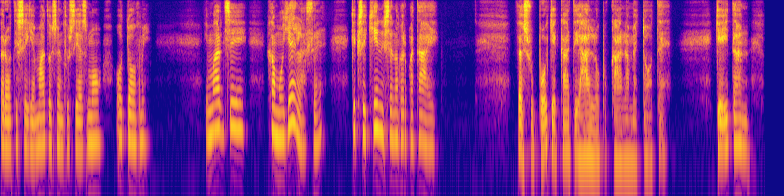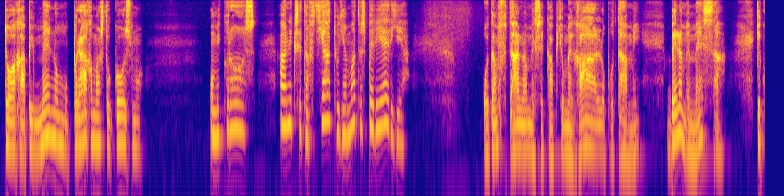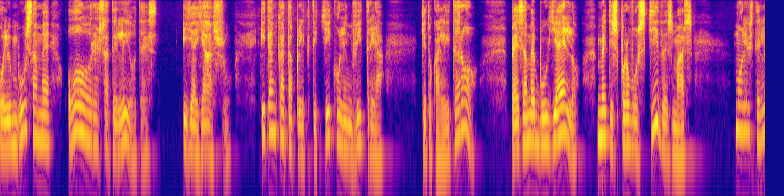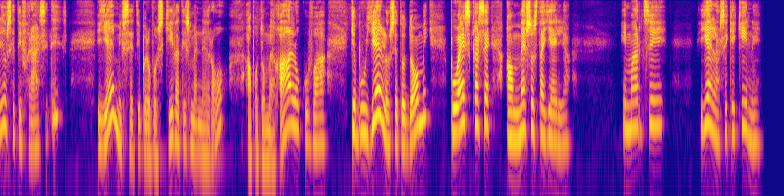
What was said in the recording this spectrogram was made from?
ρώτησε γεμάτος ενθουσιασμό ο Τόμι. Η Μάρτζη χαμογέλασε και ξεκίνησε να περπατάει. Θα σου πω και κάτι άλλο που κάναμε τότε και ήταν το αγαπημένο μου πράγμα στον κόσμο. Ο μικρός άνοιξε τα αυτιά του γεμάτος περιέργεια. Όταν φτάναμε σε κάποιο μεγάλο ποτάμι, μπαίναμε μέσα και κολυμπούσαμε ώρες ατελείωτες. Η γιαγιά σου ήταν καταπληκτική κολυμβήτρια και το καλύτερο, παίζαμε μπουγέλο με τις προβοσκίδες μας. Μόλις τελείωσε τη φράση της, γέμισε την προβοσκίδα της με νερό από το μεγάλο κουβά και μπουγέλωσε τον Τόμι που έσκασε αμέσως τα γέλια. Η Μάρτζη Γέλασε και εκείνη,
